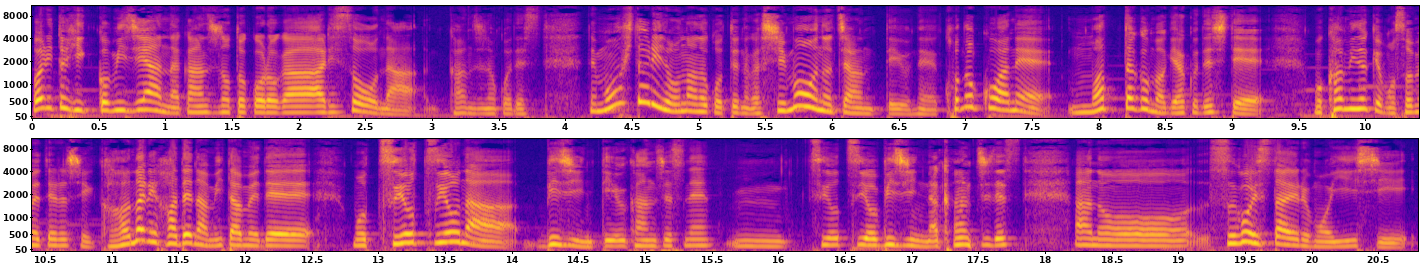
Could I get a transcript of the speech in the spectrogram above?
割と引っ込み思案な感じのところがありそうな感じの子です。で、もう一人の女の子っていうのが、シモーヌちゃんっていうね、この子はね、全く真逆でして、もう髪の毛も染めてるし、かなり派手な見た目で、もう強強な美人っていう感じですね。うん、強強美人な感じです。あのー、すごいスタイルもいいし、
